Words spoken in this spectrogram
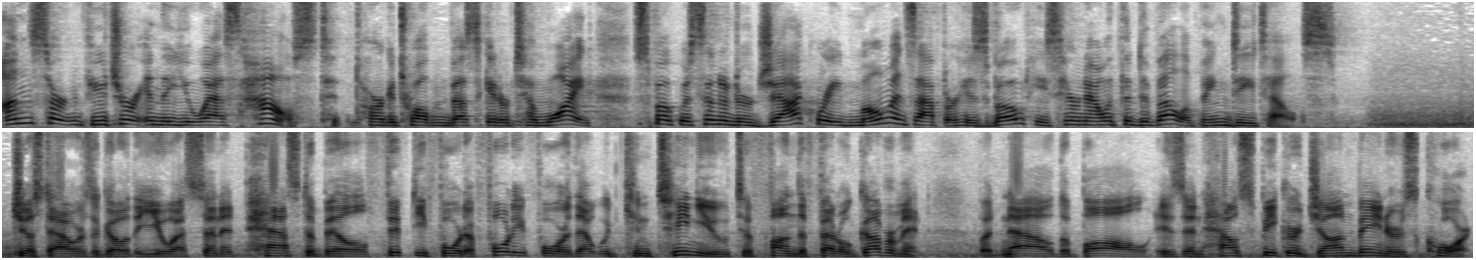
uncertain future in the U.S. House. Target 12 investigator Tim White spoke with Senator Jack Reed moments after his vote. He's here now with the developing details. Just hours ago, the U.S. Senate passed a bill 54 to 44 that would continue to fund the federal government. But now the ball is in House Speaker John Boehner's court.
